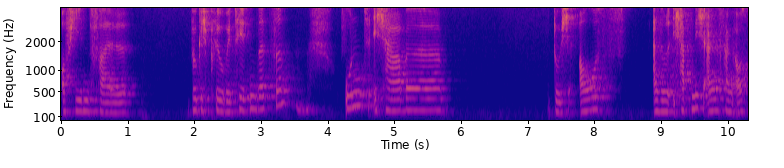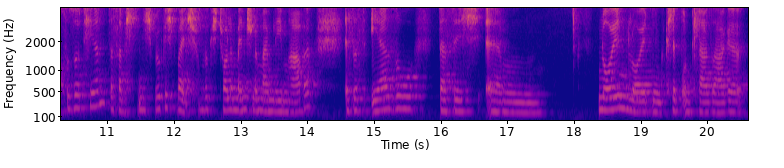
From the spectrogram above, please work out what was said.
auf jeden Fall wirklich Prioritäten setze. Mhm. Und ich habe durchaus also ich habe nicht angefangen auszusortieren. Das habe ich nicht wirklich, weil ich wirklich tolle Menschen in meinem Leben habe. Es ist eher so, dass ich ähm, neuen Leuten klipp und klar sage,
